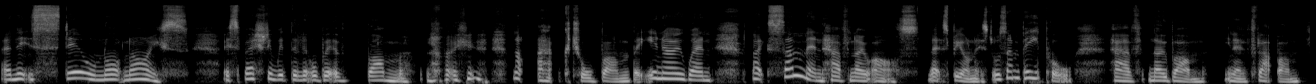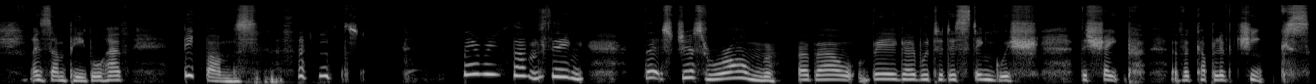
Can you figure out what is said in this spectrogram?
and it's still not nice, especially with the little bit of bum. not actual bum, but you know, when like some men have no ass, let's be honest, or some people have no bum, you know, flat bum, and some people have big bums. there is something that's just wrong about being able to distinguish the shape of a couple of cheeks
